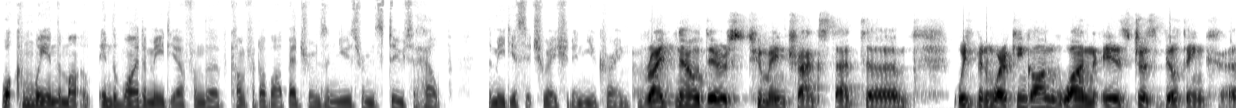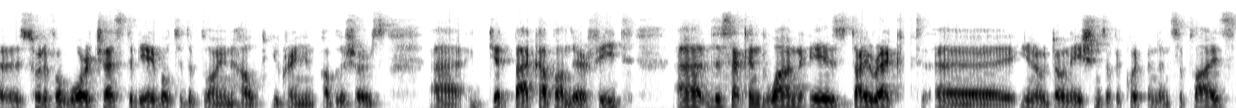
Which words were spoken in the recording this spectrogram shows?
What can we in the in the wider media, from the comfort of our bedrooms and newsrooms, do to help the media situation in Ukraine? Right now, there's two main tracks that um, we've been working on. One is just building uh, sort of a war chest to be able to deploy and help Ukrainian publishers uh, get back up on their feet. Uh, the second one is direct, uh, you know, donations of equipment and supplies.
